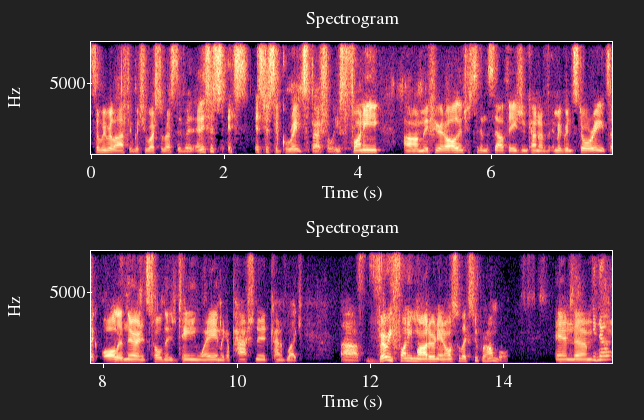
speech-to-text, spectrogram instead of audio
so we were laughing, but she watched the rest of it, and it's just it's it's just a great special. He's funny. Um, if you're at all interested in the South Asian kind of immigrant story, it's like all in there, and it's told in an entertaining way and like a passionate kind of like uh, very funny, modern, and also like super humble. And um, you know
